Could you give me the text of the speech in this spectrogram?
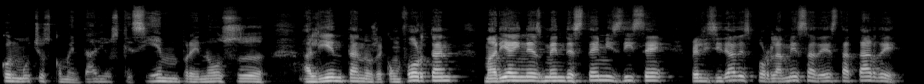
con muchos comentarios que siempre nos uh, alientan, nos reconfortan. María Inés Méndez Temis dice, felicidades por la mesa de esta tarde.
